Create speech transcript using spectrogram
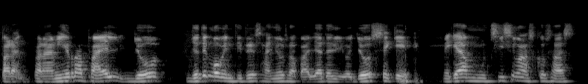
Para, mí, Rafael, yo, yo tengo 23 años, Rafael, ya te digo, yo sé que me quedan muchísimas cosas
